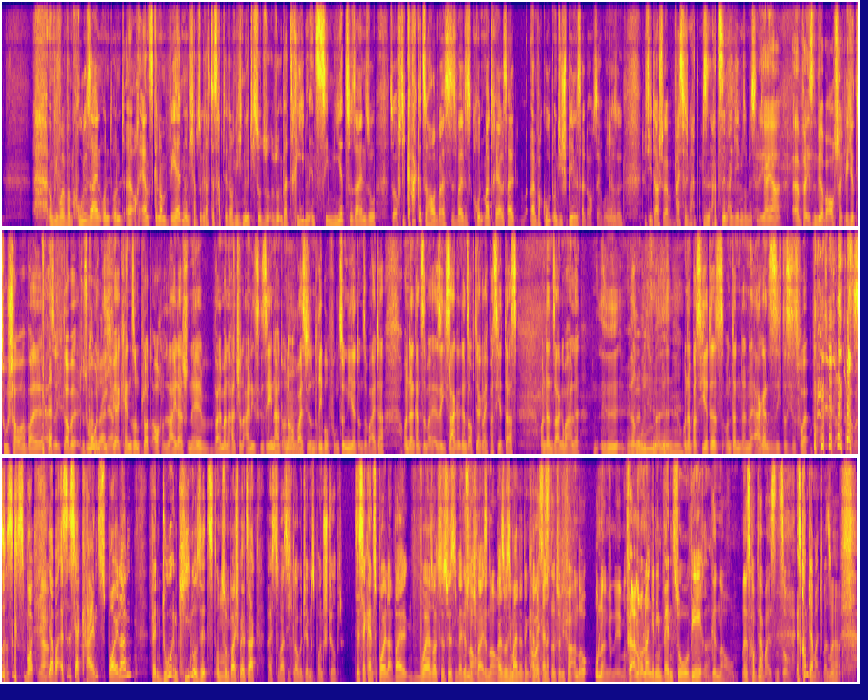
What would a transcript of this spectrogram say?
Irgendwie wollen wir cool sein und, und äh, auch ernst genommen werden. Und ich habe so gedacht, das habt ihr doch nicht nötig, so, so, so übertrieben inszeniert zu sein, so, so auf die Kacke zu hauen, weil, es ist, weil das Grundmaterial ist halt einfach gut und die spielen es halt auch sehr gut. Also durch die Darsteller. Weißt du, hat es Sinn ergeben so ein bisschen? Ja, ja, äh, vielleicht sind wir aber auch schreckliche Zuschauer, weil, also ich glaube, du und sein, ich, ja. wir erkennen so einen Plot auch leider schnell, weil man halt schon einiges gesehen hat und Mhm. auch weiß, wie so ein Drehbuch funktioniert und so weiter. Und dann kannst du, mal- also ich sage ganz oft, ja, gleich passiert das. Und dann sagen wir alle, äh, warum? Äh? Und dann passiert es und dann, dann ärgern sie sich, dass ich das vorher vorausgesagt habe. Ne? Ja. ja. aber es ist ja kein Spoilern, wenn du im Kino sitzt und Mhm. zum Beispiel sagst, weißt du was, ich glaube, James Bond stirbt. Das ist ja kein Spoiler, weil woher sollst du es wissen, wenn du es Genau, nicht weißt? genau. Weißt du, was ich meine? Dann kann Aber ja es ist natürlich für andere unangenehm. Für andere unangenehm, wenn es so wäre. Genau. Es kommt ja meistens so. Es kommt ja manchmal so.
